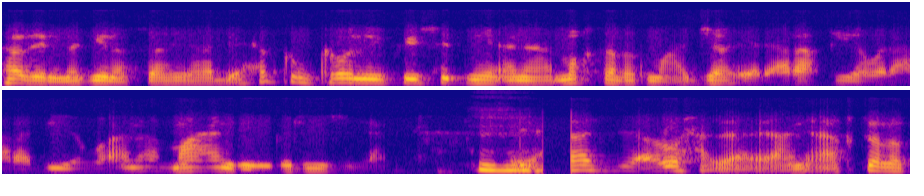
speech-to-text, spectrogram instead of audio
هذه المدينة الصغيرة بحكم كوني في سيدني أنا مختلط مع الجالية العراقية والعربية وأنا ما عندي إنجليزي يعني. يحتاج أروح يعني أختلط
